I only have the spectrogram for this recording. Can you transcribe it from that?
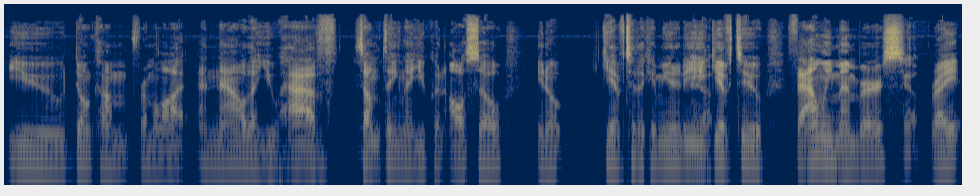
you don't come from a lot. And now that you have Yeah. something that you can also, you know, give to the community, Yeah. give to family members, right?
